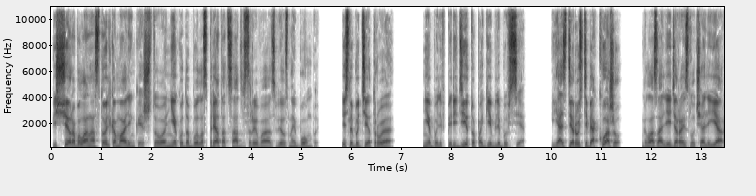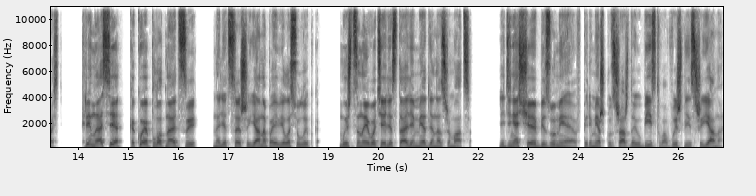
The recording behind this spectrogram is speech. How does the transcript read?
Пещера была настолько маленькой, что некуда было спрятаться от взрыва звездной бомбы. Если бы те трое не были впереди, то погибли бы все. «Я сдеру с тебя кожу!» Глаза лидера излучали ярость. «Хрена себе, какое плотное ци!» На лице Шияна появилась улыбка. Мышцы на его теле стали медленно сжиматься. Леденящее безумие вперемешку с жаждой убийства вышли из Шияна,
